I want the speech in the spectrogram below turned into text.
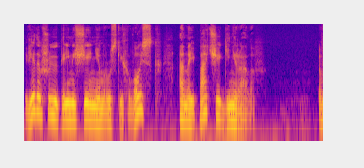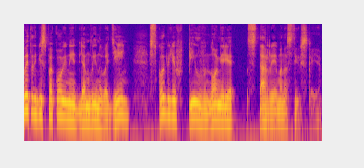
ведавшую перемещением русских войск, а наипаче генералов. В этот беспокойный для Млынова день Скобелев пил в номере «Старое монастырское».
